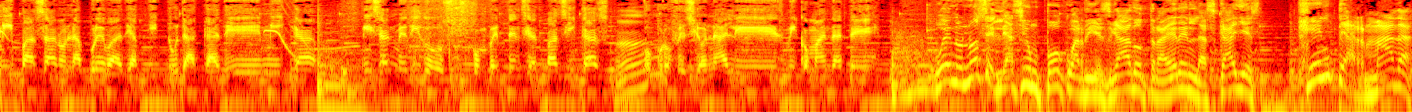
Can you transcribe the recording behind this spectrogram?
ni pasaron la prueba de aptitud académica, ni se han medido sus competencias básicas o profesionales, mi comandante. Bueno, ¿no se le hace un poco arriesgado traer en las calles gente armada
